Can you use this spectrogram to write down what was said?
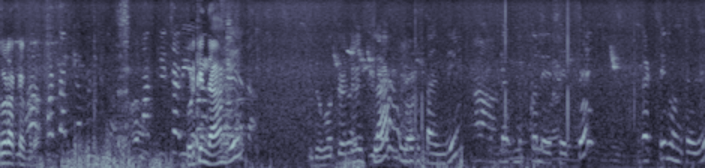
చూడక్క ఇప్పుడు. ఉడికిందా? ఇట్లా ఉడుకుతుంది. ఇట్లా ముక్కలు వేసేస్తే గట్టిగా ఉంటుంది.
